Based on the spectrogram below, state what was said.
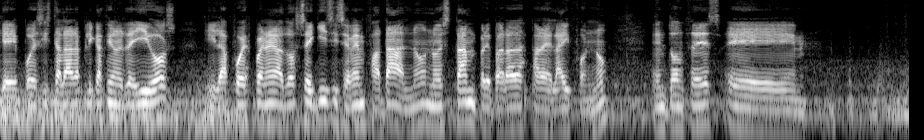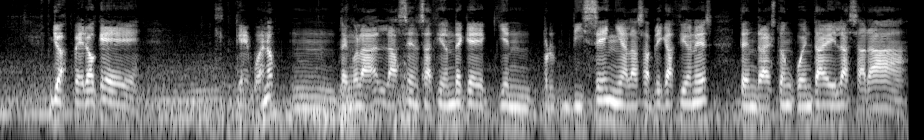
que puedes instalar aplicaciones de iOS y las puedes poner a 2X y se ven fatal, ¿no? No están preparadas para el iPhone, ¿no? Entonces, eh, yo espero que, que bueno, tengo la, sensación de que quien diseña las aplicaciones tendrá esto en cuenta y las hará,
